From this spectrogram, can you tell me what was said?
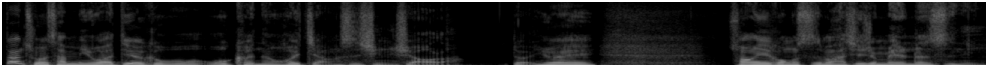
但除了产品以外，第二个我我可能会讲是行销了。对，因为创业公司嘛，其实就没人认识你。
